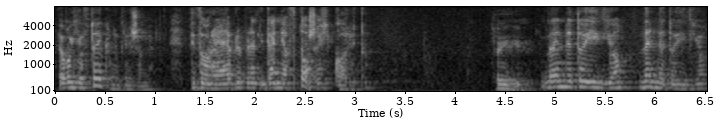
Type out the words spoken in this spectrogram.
Εγώ γι' αυτό εκνευρίζομαι. Τη δωρεά έπρεπε να την κάνει αυτός, όχι η κόρη του. Το ίδιο. Δεν είναι το ίδιο. Δεν είναι το ίδιο.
